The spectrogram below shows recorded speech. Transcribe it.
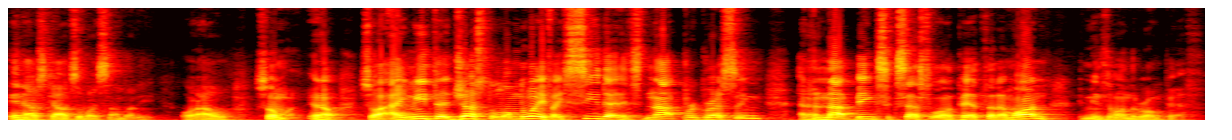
in-house counsel by somebody, or I'll some you know. So I need to adjust along the way. If I see that it's not progressing and I'm not being successful on the path that I'm on, it means I'm on the wrong path.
